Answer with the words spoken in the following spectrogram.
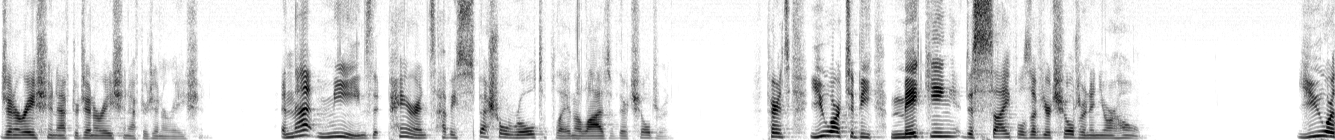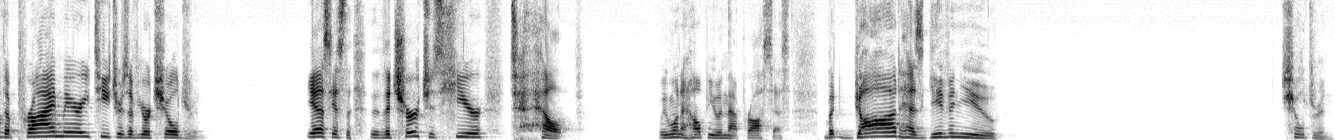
generation after generation after generation. And that means that parents have a special role to play in the lives of their children. Parents, you are to be making disciples of your children in your home. You are the primary teachers of your children. Yes, yes, the, the church is here to help. We want to help you in that process. But God has given you children.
